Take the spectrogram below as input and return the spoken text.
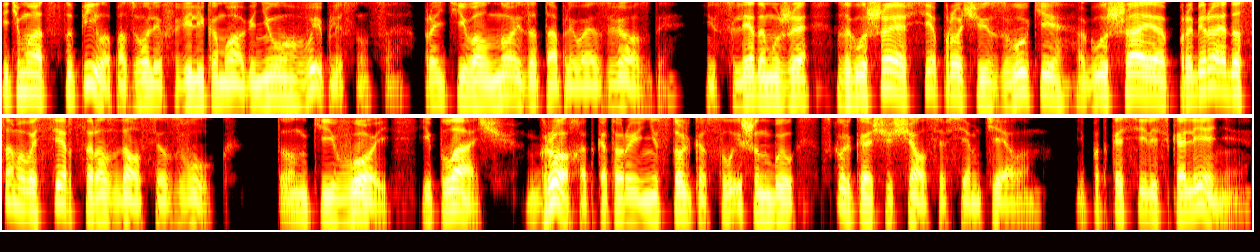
и тьма отступила, позволив великому огню выплеснуться, пройти волной, затапливая звезды. И следом уже, заглушая все прочие звуки, оглушая, пробирая до самого сердца, раздался звук. Тонкий вой и плач, грохот, который не столько слышен был, сколько ощущался всем телом. И подкосились колени,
